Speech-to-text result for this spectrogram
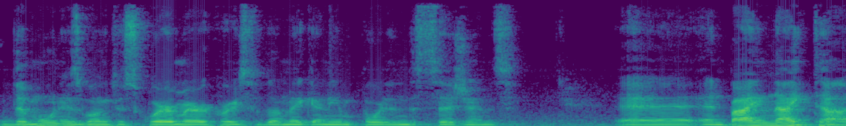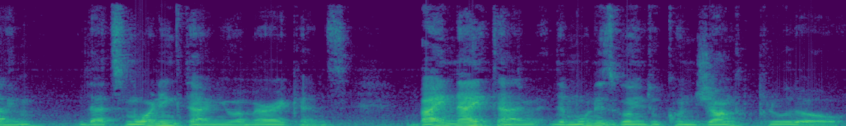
the moon is going to square Mercury, so don't make any important decisions. Uh, and by nighttime, that's morning time, you Americans, by nighttime, the moon is going to conjunct Pluto,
